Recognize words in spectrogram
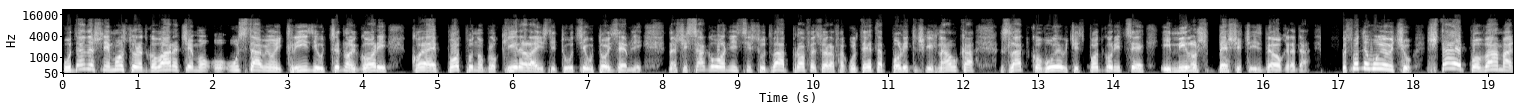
U današnjem mostu razgovarat ćemo o ustavnoj krizi u Crnoj Gori koja je potpuno blokirala institucije u toj zemlji. Naši sagovornici su dva profesora Fakulteta političkih nauka, Zlatko Vujović iz Podgorice i Miloš Bešić iz Beograda. Gospodine Vujoviću, šta je po vama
